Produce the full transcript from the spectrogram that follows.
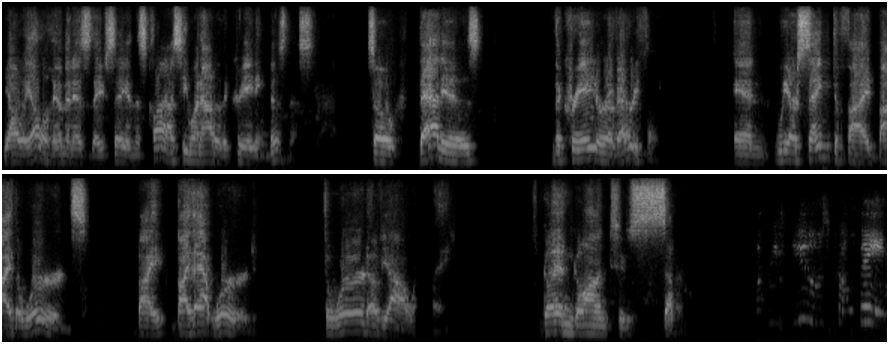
Yahweh Elohim. And as they say in this class, he went out of the creating business. So that is the creator of everything. And we are sanctified by the words, by, by that word, the word of Yahweh. Go ahead and go on to seven. But refuse profane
